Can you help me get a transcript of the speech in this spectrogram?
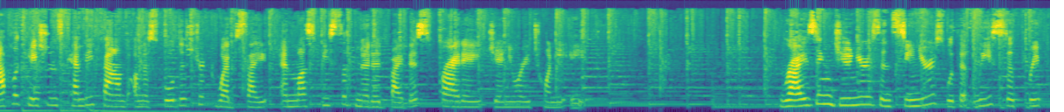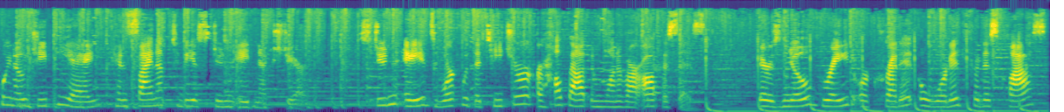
Applications can be found on the school district website and must be submitted by this Friday, January 28th. Rising juniors and seniors with at least a 3.0 GPA can sign up to be a student aide next year. Student aides work with a teacher or help out in one of our offices. There is no grade or credit awarded for this class.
